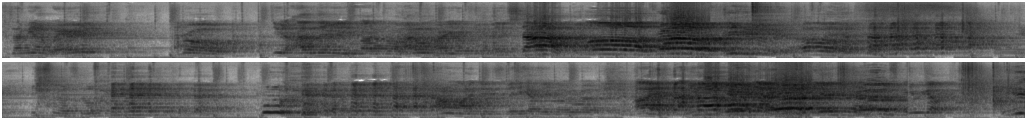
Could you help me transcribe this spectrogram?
Does that mean I wear it? Bro, dude, I literally is about to throw. I don't already. Dude, stop! Oh, bro, dude! I don't want to do this video anymore, bro. Alright, you, you're done. Here we go. Ew!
